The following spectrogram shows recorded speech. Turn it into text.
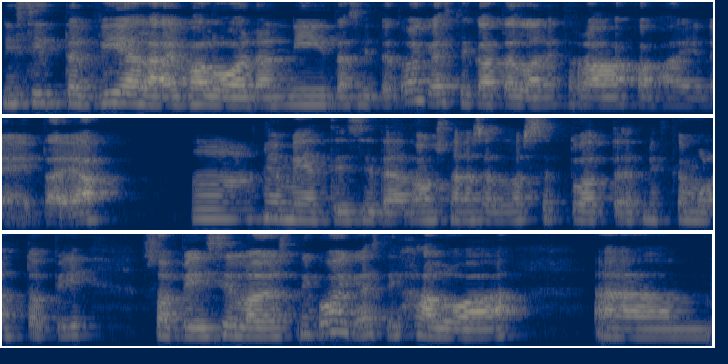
niin sitten vielä evaluoida niitä, sitten, että oikeasti katsellaan niitä raaka-aineita ja, mm. ja miettiä sitä, että onko nämä sellaiset tuotteet, mitkä mulle topii, sopii silloin, jos niin oikeasti haluaa ähm,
